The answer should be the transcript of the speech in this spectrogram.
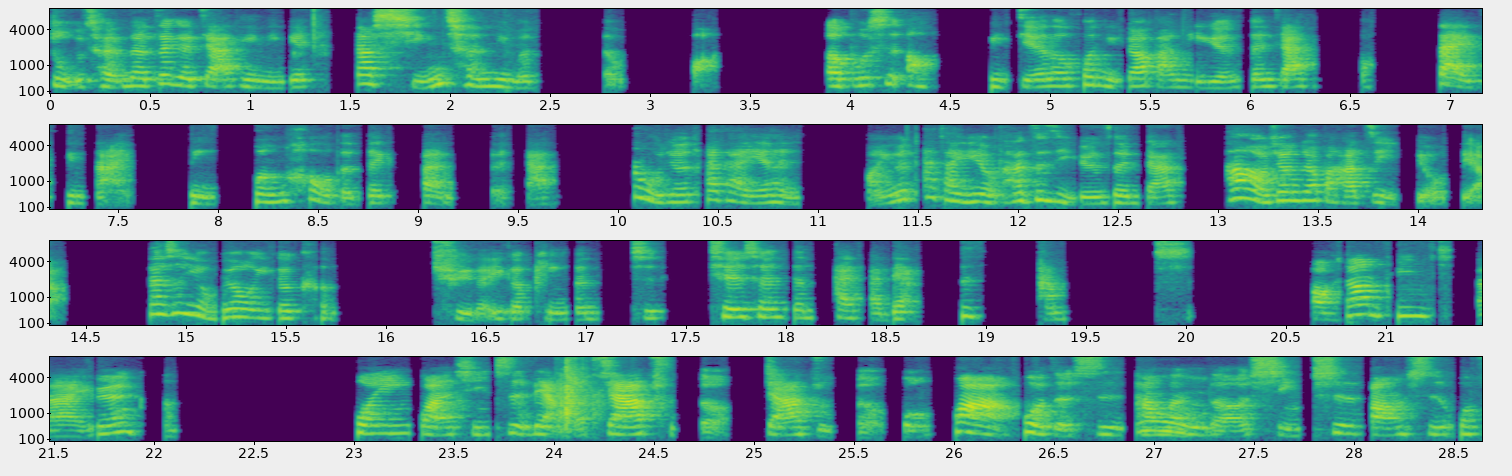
组成的这个家庭里面，要形成你们的文化，而不是哦，你结了婚，你就要把你原生家庭带进来，你婚后的这个伴侣的家庭。那我觉得太太也很因为太太也有她自己原生家庭，她好像就要把她自己丢掉。但是有没有一个可能取得一个平衡，是先生跟太太两个自己谈？好像听起来，因为可能婚姻关系是两个家族的家族的文化，或者是他们的行事方式或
